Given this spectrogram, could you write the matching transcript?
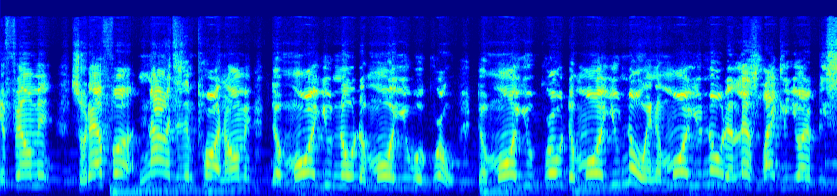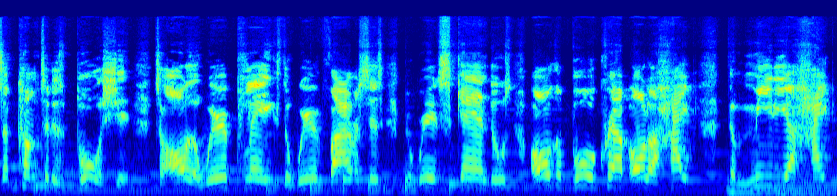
You feel me? So therefore, knowledge is important, homie. The more you know, the more you will grow. The more you grow, the more you know. And the more you know, the less likely you are to be succumb to this bullshit. To all the weird plagues, the weird viruses, the weird scandals, all the bullcrap, all the hype, the media hype,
